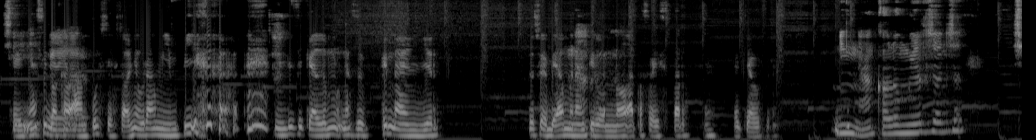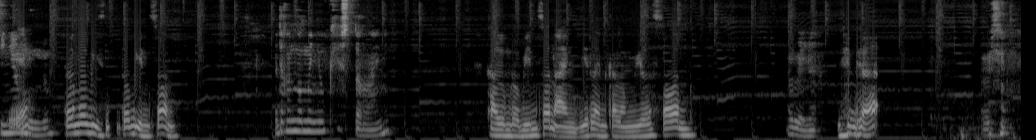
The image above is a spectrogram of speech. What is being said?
Si kayaknya sih bakal Pereira. ampus ya soalnya orang mimpi mimpi si Kalem ngasupkeun anjir terus WBA menang Nah. til 0 atas Leicester. Eh, kacau Ini nah kalau Wilson si Eh. nyambung dong kalau Robin- Robinson. Ada kan pemain Newcastle ini. Kalum Robinson anjir lain Kalum Wilson. Oh beda. Beda.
